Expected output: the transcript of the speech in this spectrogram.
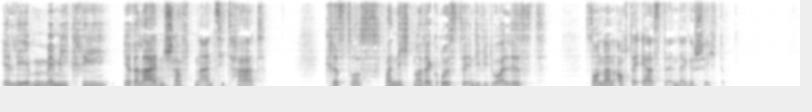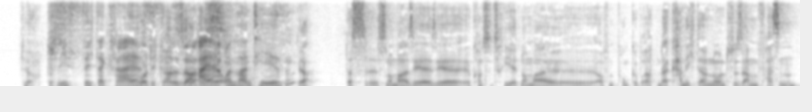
ihr Leben Mimikrie, ihre Leidenschaften ein Zitat. Christus war nicht nur der größte Individualist, sondern auch der erste in der Geschichte. Ja, das schließt sich der Kreis wollte ich gerade sagen. zu all unseren Thesen. Ja, das ist nochmal sehr, sehr konzentriert nochmal äh, auf den Punkt gebracht. Und da kann ich dann nur zusammenfassen.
